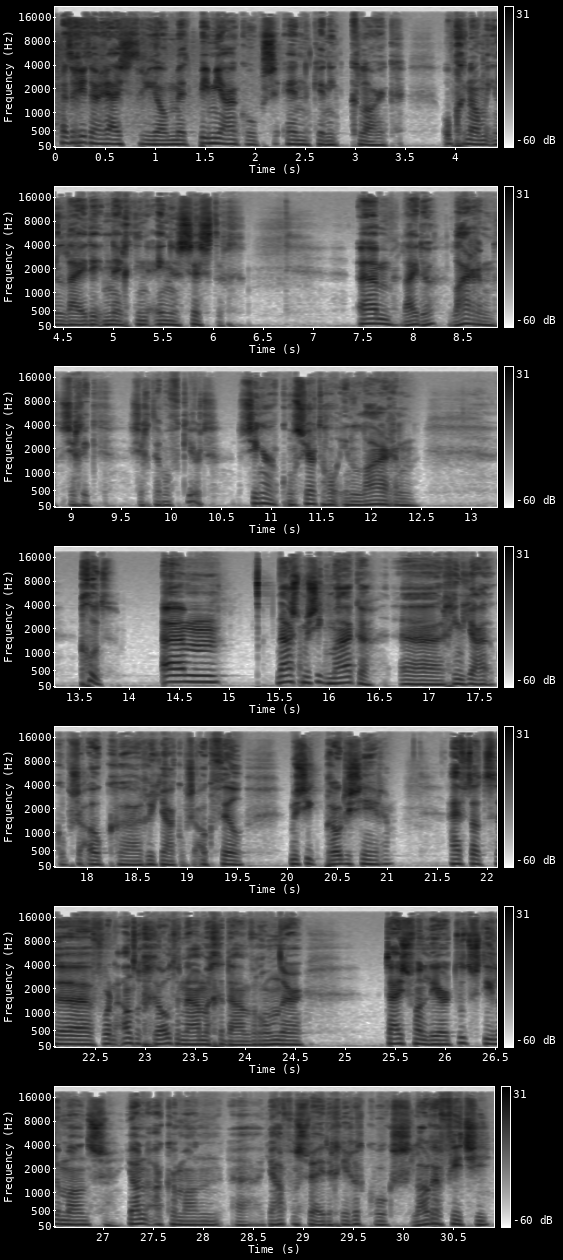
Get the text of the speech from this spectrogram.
Het Rita Reis trio met Pim Jacobs en Kenny Clark. Opgenomen in Leiden in 1961. Um, ehm, Leiden, Laren zeg ik. Zeg het helemaal verkeerd. Singer Concerthal in Laren. Goed. Um, naast muziek maken uh, ging Jacobs ook, uh, Ruud Jacobs ook veel muziek produceren. Hij heeft dat uh, voor een aantal grote namen gedaan, waaronder Thijs van Leer, Toets Stielemans, Jan Akkerman, uh, Jaap van Zweden, Gerrit Cox, Laura Fici.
